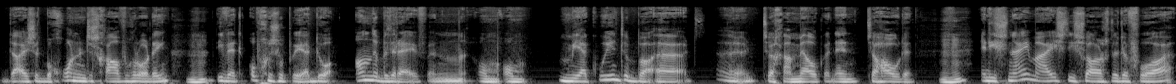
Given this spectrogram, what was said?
daar is het begonnen, de schaalvergroting. Die werd opgesoupeerd door andere bedrijven om, om meer koeien te, eh, te gaan melken en te houden. En die snijmais die zorgde ervoor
